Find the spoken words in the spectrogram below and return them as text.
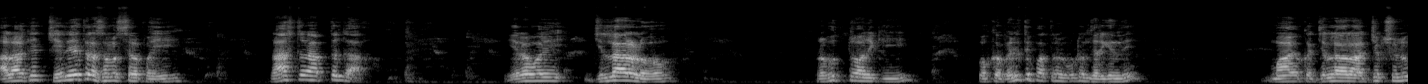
అలాగే చేనేతల సమస్యలపై రాష్ట్ర వ్యాప్తంగా ఇరవై జిల్లాలలో ప్రభుత్వానికి ఒక వినతి పత్రం ఇవ్వడం జరిగింది. మా యొక్క జిల్లాల అధ్యక్షులు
